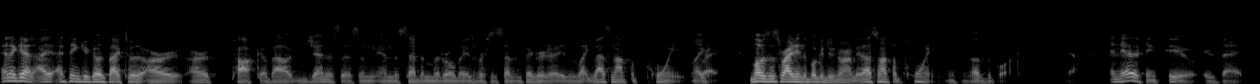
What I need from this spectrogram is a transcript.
And again, I, I think it goes back to our our talk about Genesis and, and the seven literal days versus seven figurative days. Like that's not the point. Like right. Moses writing the book of Deuteronomy, that's not the point mhm. of the book. Yeah. And the other thing too is that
